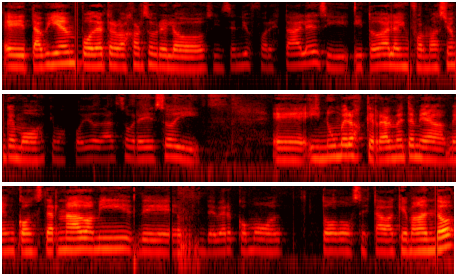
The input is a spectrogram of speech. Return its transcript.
Eh, también poder trabajar sobre los incendios forestales y, toda la información que hemos, que hemos podido dar sobre eso y, eh, y números que realmente me, han consternado a mí de, ver cómo todo se estaba quemando.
